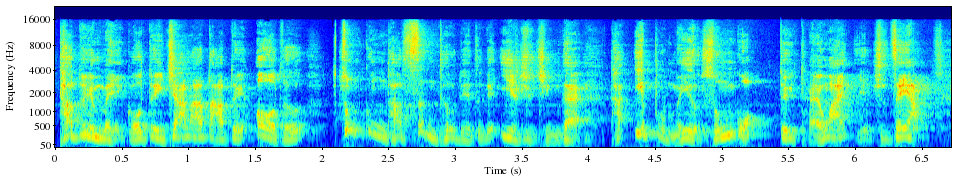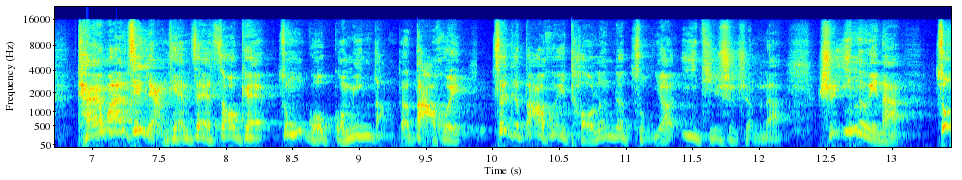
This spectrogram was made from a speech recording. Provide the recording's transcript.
他对美国、对加拿大、对澳洲，中共它渗透的这个意识形态，它一步没有松过。对台湾也是这样。台湾这两天在召开中国国民党的大会，这个大会讨论的主要议题是什么呢？是因为呢，中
